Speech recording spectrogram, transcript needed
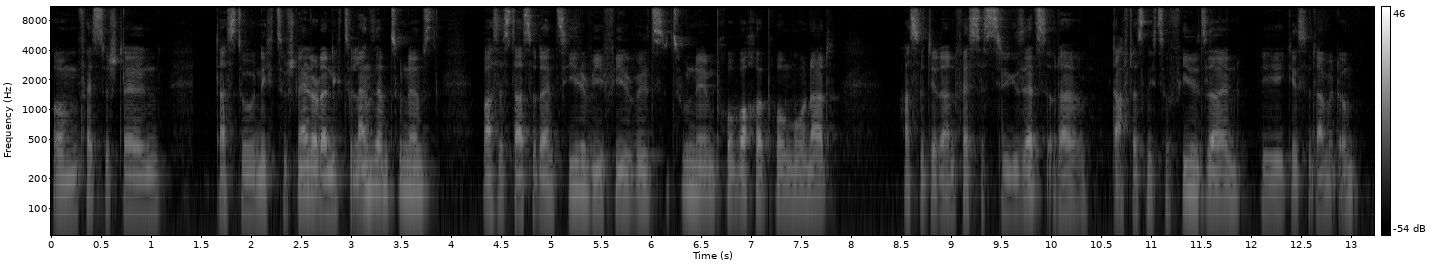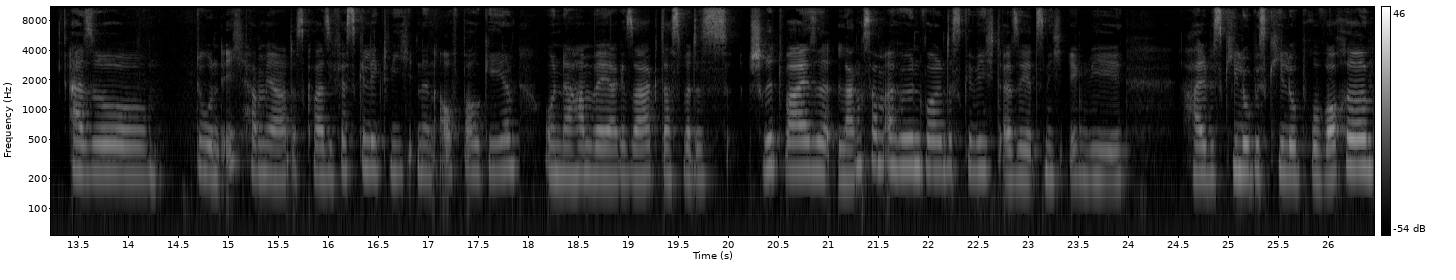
um festzustellen, dass du nicht zu schnell oder nicht zu langsam zunimmst. Was ist da so dein Ziel? Wie viel willst du zunehmen pro Woche, pro Monat? Hast du dir da ein festes Ziel gesetzt oder darf das nicht so viel sein? Wie gehst du damit um? Also du und ich haben ja das quasi festgelegt, wie ich in den Aufbau gehe. Und da haben wir ja gesagt, dass wir das schrittweise langsam erhöhen wollen, das Gewicht. Also jetzt nicht irgendwie halbes Kilo bis Kilo pro Woche,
